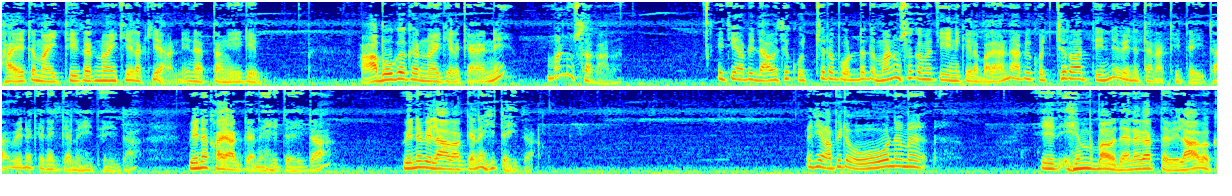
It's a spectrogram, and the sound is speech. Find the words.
කයට මෛත්‍රී කරනවායි කියලා කියන්නේ නැත්තම් ඒකේ ආභෝග කරනවායි කියලා කියන්නේ මනුස්සකම. ඉතින් අපි දවසේ කොච්චර පොඩ්ඩද මනුස්සකම තියෙන කියලා බලන්න අපි කොච්චරවත් ඉන්නේ වෙන තැනක් හිත හිතා වෙන කෙනෙක් ගැන හිත හිතා වෙන කයක් ගැන හිත හිතා වෙන වෙලාවක් ගැන හිත හිතා. ඉතින් අපිට ඕනම ඒ එහෙම බව දැනගත්ත වෙලාවක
